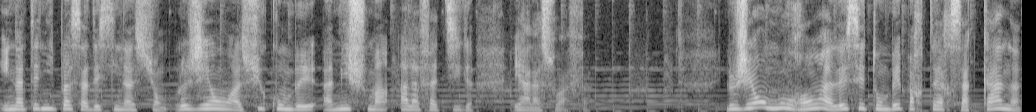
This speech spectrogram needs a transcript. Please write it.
il n'atteignit pas sa destination. Le géant a succombé à mi-chemin à la fatigue et à la soif. Le géant mourant a laissé tomber par terre sa canne,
